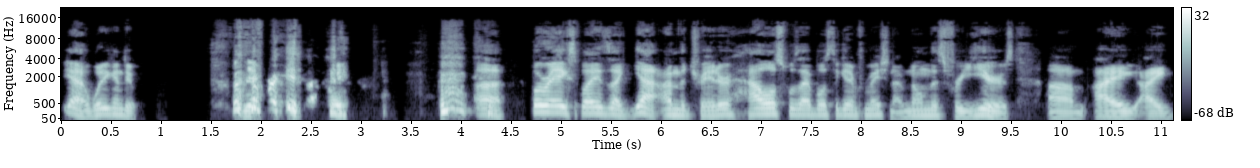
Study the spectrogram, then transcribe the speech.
Yeah, what are you gonna do?" Yeah. Right. uh, but Ray explains, like, yeah, I'm the traitor. How else was I supposed to get information? I've known this for years. Um, I I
